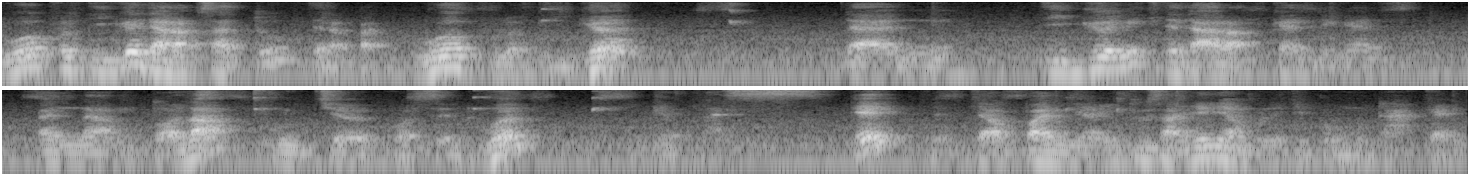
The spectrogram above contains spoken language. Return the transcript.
23 darab 1 kita dapat 23 dan 3 ni kita darabkan dengan 6 tolak punca kuasa 2 Okey, jawapan yang itu saja yang boleh dipermudahkan.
